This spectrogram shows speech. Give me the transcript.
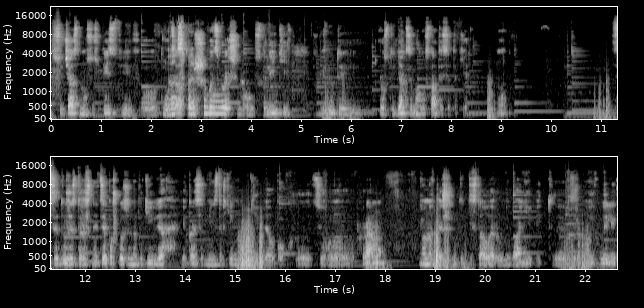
в сучасному суспільстві, в 21-му. 21 столітті. І люди просто як це могло статися таке? Ну, це дуже страшне. Це пошкоджена будівля, якась адміністративна будівля обок е, цього храму. Вона теж дістала руйнування від е, зривної хвилі.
